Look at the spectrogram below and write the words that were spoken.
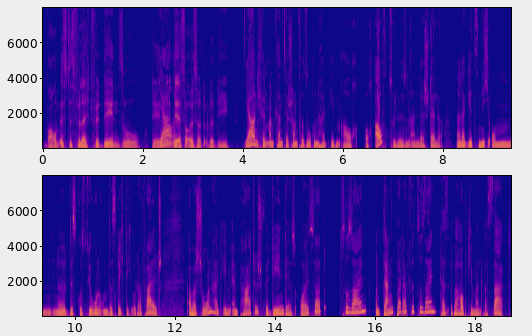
warum ist es vielleicht für den so, den, Ja, der es äußert oder die? Ja, und ich finde, man kann es ja schon versuchen, halt eben auch, auch aufzulösen an der Stelle. Na, da geht es nicht um eine Diskussion um das richtig oder falsch, aber schon halt eben empathisch für den, der es äußert, zu sein und dankbar dafür zu sein, dass überhaupt jemand was sagt.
